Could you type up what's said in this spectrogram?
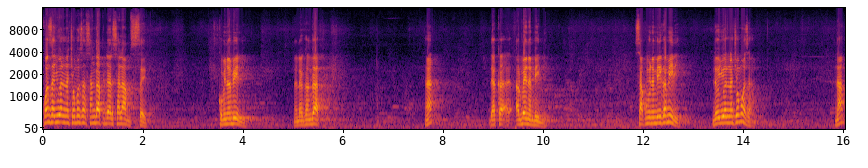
Kwanza jua linachomoza saa ngapi Dar es Salaam sasa hivi? kumi na mbili na dakika ngapi? Ha? na 42 saa 12 kamili. Ndio jua linachomoza? Na?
